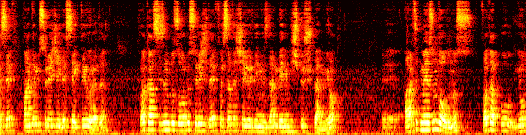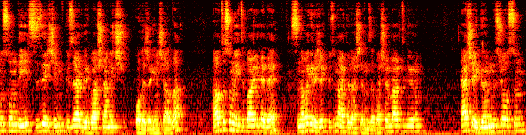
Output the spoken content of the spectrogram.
Maalesef pandemi süreciyle sekteye uğradı. Fakat sizin bu zorlu süreci de fırsata çevirdiğinizden benim hiçbir şüphem yok. Ee, artık mezun da oldunuz. Fakat bu yolun sonu değil, sizler için güzel bir başlangıç olacak inşallah. Hafta sonu itibariyle de sınava girecek bütün arkadaşlarımıza başarılar diliyorum. Her şey gönlünüzce olsun.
